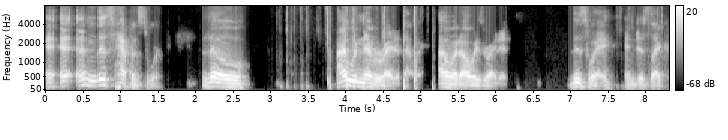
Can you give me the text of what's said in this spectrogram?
And, this happens to work. Though I would never write it that way. I would always write it this way and just like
